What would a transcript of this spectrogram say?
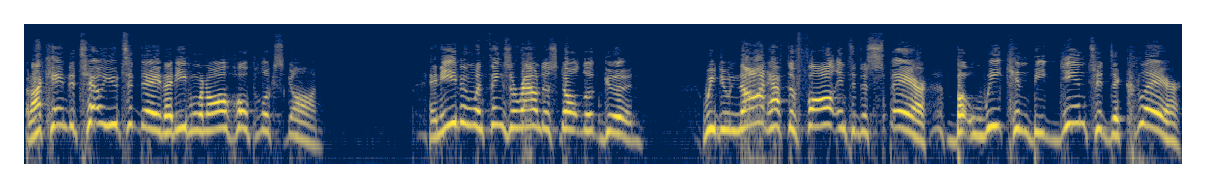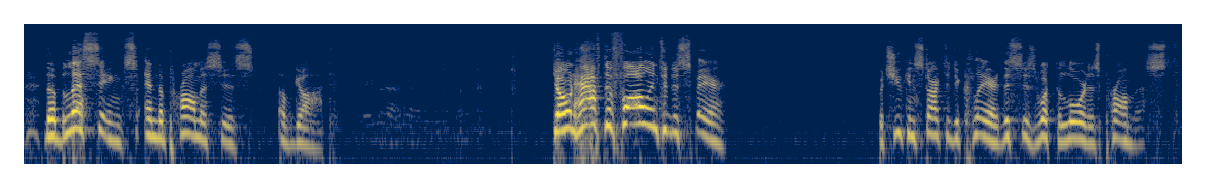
But I came to tell you today that even when all hope looks gone, and even when things around us don't look good, we do not have to fall into despair, but we can begin to declare the blessings and the promises of God. Don't have to fall into despair, but you can start to declare this is what the Lord has promised.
